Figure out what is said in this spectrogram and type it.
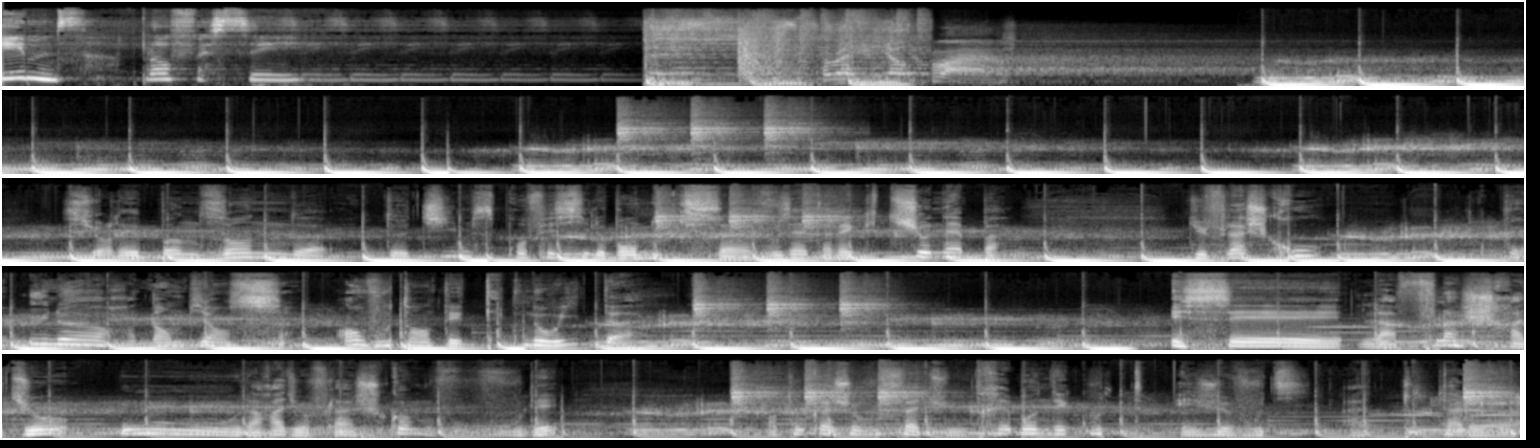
Jim's Prophecy. Sur les bonnes ondes de Jim's Prophecy, le bon mix, vous êtes avec Tioneb du Flash Crew pour une heure d'ambiance envoûtante et technoïde. Et c'est la Flash Radio ou la Radio Flash, comme vous voulez. En tout cas, je vous souhaite une très bonne écoute et je vous dis à tout à l'heure.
